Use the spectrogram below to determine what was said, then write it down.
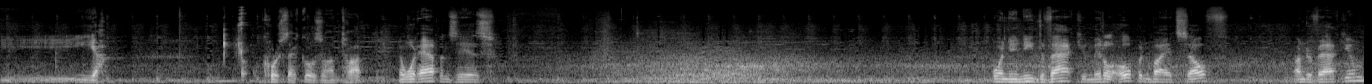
yeah of course that goes on top and what happens is when you need the vacuum, it'll open by itself under vacuum.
